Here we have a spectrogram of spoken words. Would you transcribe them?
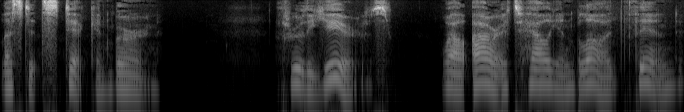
lest it stick and burn. Through the years, while our Italian blood thinned,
